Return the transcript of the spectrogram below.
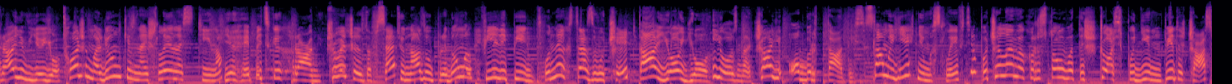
грає в йо-йо. Схожі малюнки знайшли на стінах єгипетських храмів. Швидше за все, цю назву придумали філіппінці. У них це звучить та йо-йо і означає обертатись. Саме їхні мисливці почали використовувати щось подібне під час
